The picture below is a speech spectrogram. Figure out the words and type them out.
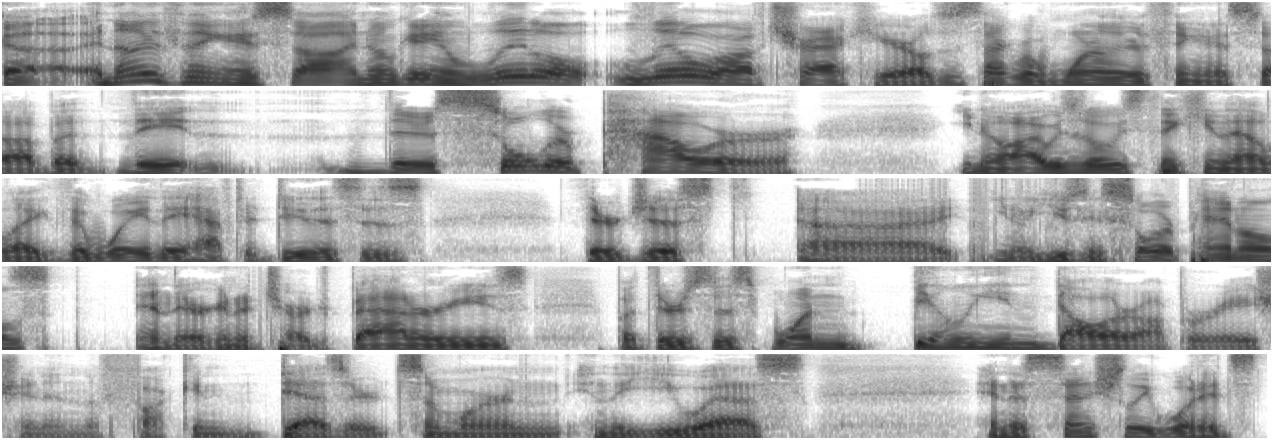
uh, another thing I saw, I know I'm getting a little little off track here. I'll just talk about one other thing I saw, but they there's solar power. You know, I was always thinking that like the way they have to do this is they're just uh, you know using solar panels and they're going to charge batteries. But there's this one billion dollar operation in the fucking desert somewhere in in the U.S. And essentially, what it's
